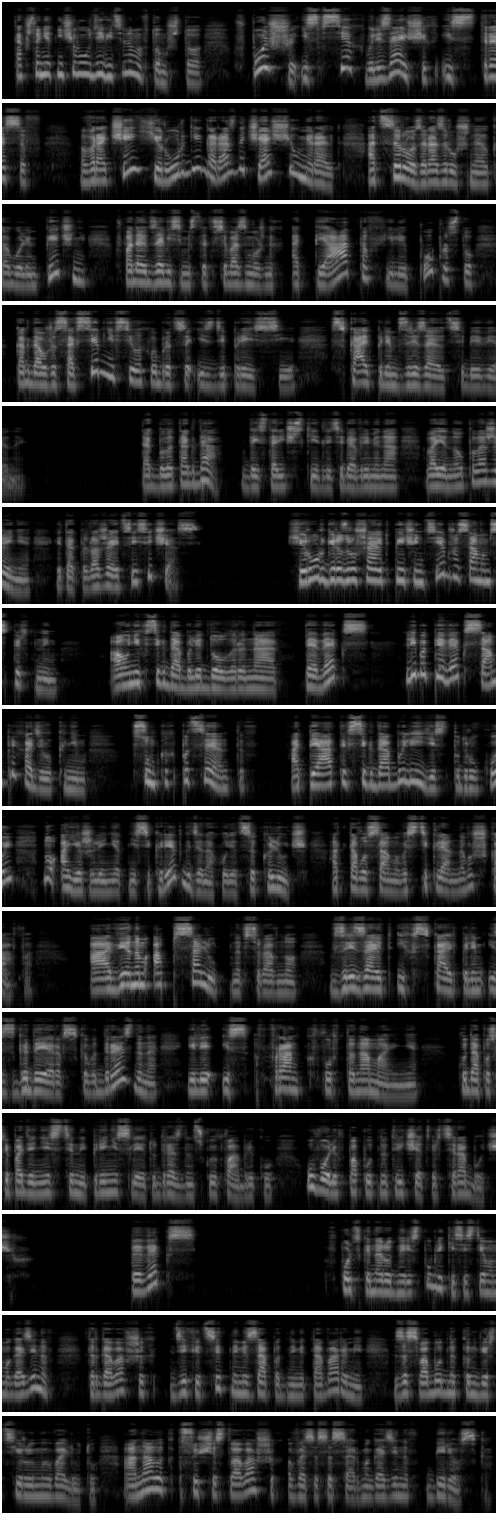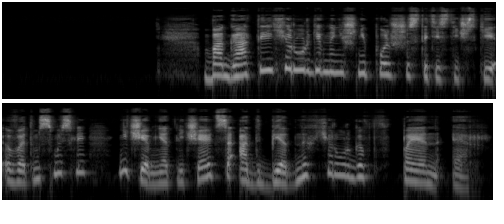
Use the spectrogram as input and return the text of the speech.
Так что нет ничего удивительного в том, что в Польше из всех вылезающих из стрессов врачей хирурги гораздо чаще умирают от цирроза, разрушенной алкоголем печени, впадают в зависимость от всевозможных опиатов или попросту, когда уже совсем не в силах выбраться из депрессии, скальпелем взрезают себе вены. Так было тогда в доисторические для тебя времена военного положения, и так продолжается и сейчас. Хирурги разрушают печень тем же самым спиртным, а у них всегда были доллары на Певекс, либо Певекс сам приходил к ним в сумках пациентов. Опиаты всегда были и есть под рукой, ну а ежели нет, не секрет, где находится ключ от того самого стеклянного шкафа — а венам абсолютно все равно, взрезают их скальпелем из ГДРовского Дрездена или из Франкфурта на Майне, куда после падения стены перенесли эту дрезденскую фабрику, уволив попутно три четверти рабочих. Певекс в Польской Народной Республике система магазинов, торговавших дефицитными западными товарами за свободно конвертируемую валюту, аналог существовавших в СССР магазинов «Березка». Богатые хирурги в нынешней Польше статистически в этом смысле ничем не отличаются от бедных хирургов ПНР.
